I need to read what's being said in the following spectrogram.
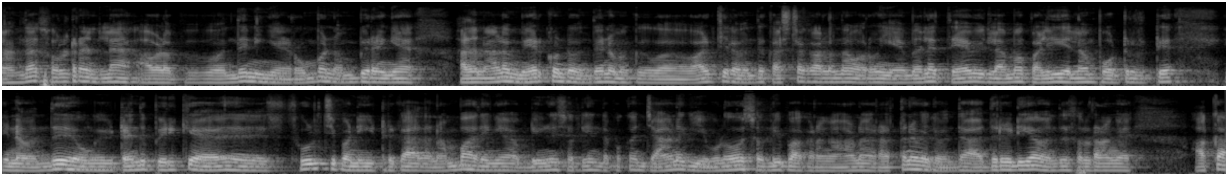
நான் தான் சொல்கிறேன்ல அவளை வந்து நீங்கள் ரொம்ப நம்புகிறீங்க அதனால் மேற்கொண்டு வந்து நமக்கு வாழ்க்கையில் வந்து கஷ்டகாலம் தான் வரும். என் மேலே தேவையில்லாமல் பழியெல்லாம் போட்டுக்கிட்டு என்னை வந்து உங்ககிட்டேருந்து பிரிக்க சூழ்ச்சி பண்ணிக்கிட்டு இருக்கா? அதை நம்பாதீங்க அப்படின்னு சொல்லி இந்த பக்கம் ஜானகி எவ்வளவோ சொல்லி பார்க்குறாங்க. ஆனால் ரத்னவேல் வந்து அதிரடியாக வந்து சொல்கிறாங்க அக்கா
